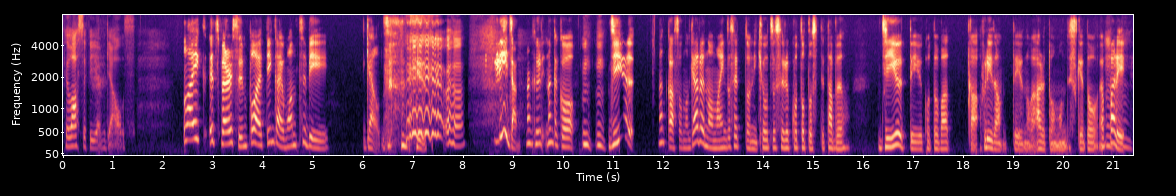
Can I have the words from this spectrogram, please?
philosophy of gals? Like it's very simple. I think I want to be うフリーじゃん。なんかフリなんかこううんうん自由なんかそのギャルのマインドセットに共通することとして多分自由っていう言葉がフリーダムっていうのがあると思うんですけどやっぱり、うん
